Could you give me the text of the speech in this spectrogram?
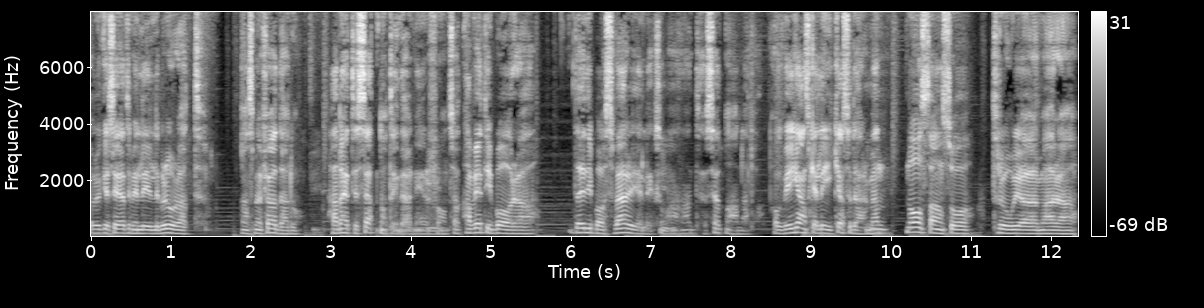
jag brukar säga till min lillebror att han som är född här då, han har inte sett någonting där nerifrån. Så att han vet ju bara, det är bara Sverige liksom. Han har inte sett något annat. Och vi är ganska lika sådär, men någonstans så tror jag de här äh,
